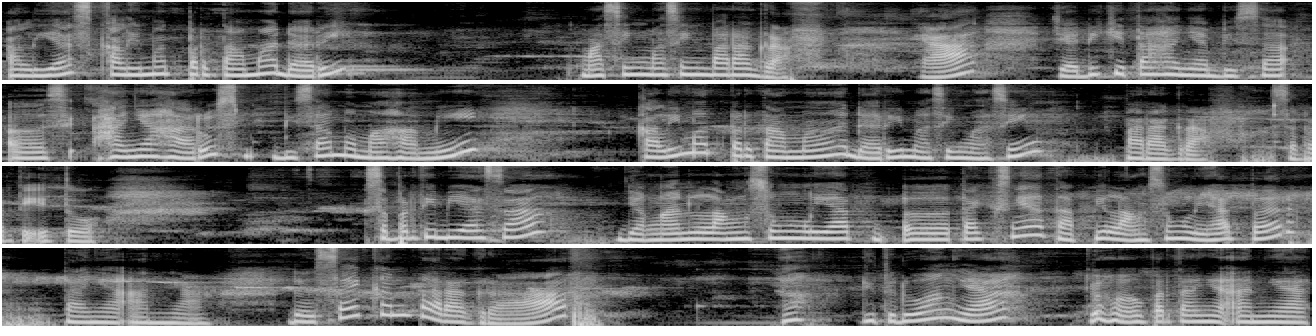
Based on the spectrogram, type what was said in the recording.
alias kalimat pertama dari masing-masing paragraf ya. Jadi kita hanya bisa uh, hanya harus bisa memahami kalimat pertama dari masing-masing paragraf. Seperti itu. Seperti biasa, jangan langsung lihat uh, teksnya tapi langsung lihat pertanyaannya. The second paragraph Hah, gitu doang ya pertanyaannya.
